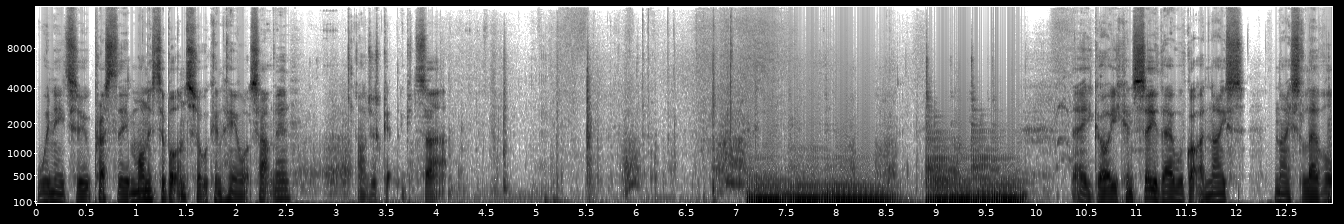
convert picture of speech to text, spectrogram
we need to press the monitor button so we can hear what's happening. I'll just get the guitar. There you go, you can see there we've got a nice nice level.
